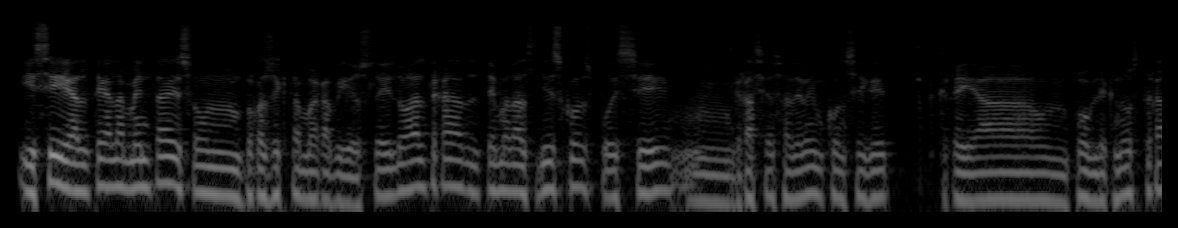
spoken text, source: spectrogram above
i sí, el Té a la Menta és un projecte meravellós i l'altre, el tema dels discos pues sí, mm, gràcies a Déu hem aconseguit crear un públic nostre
